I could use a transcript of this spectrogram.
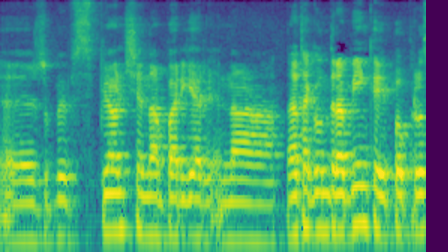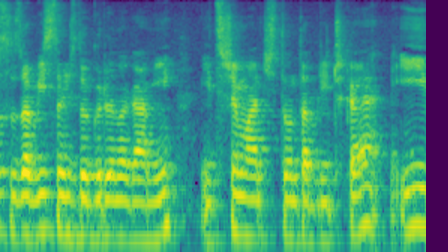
e, żeby wspiąć się na barierę, na, na taką drabinkę i po prostu zawisnąć do góry nogami i trzymać tą tabliczkę. I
